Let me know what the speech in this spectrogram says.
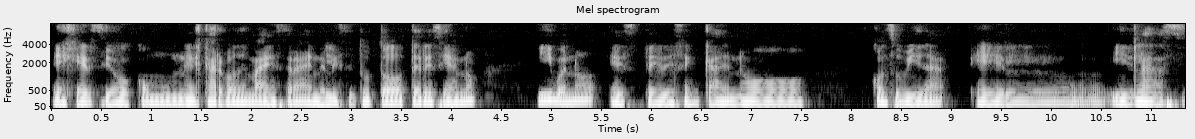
ejerció como el cargo de maestra en el Instituto Teresiano y bueno, este desencadenó con su vida el, y las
